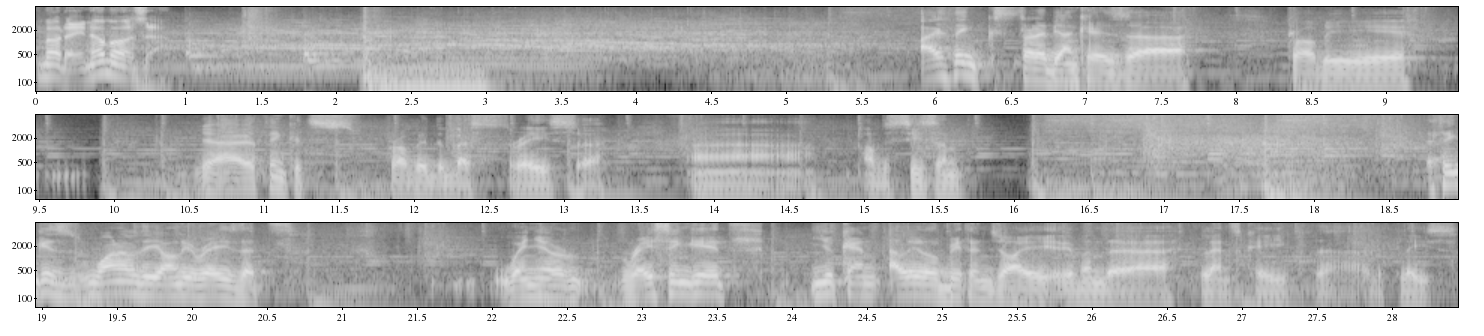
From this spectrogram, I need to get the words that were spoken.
Moreno Moser. I think Strade Bianche is uh, probably yeah, I think it's probably the best race uh, uh, of the season. I think it's one of the only races that when you're racing it, you can a little bit enjoy even the landscape, the, the place.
